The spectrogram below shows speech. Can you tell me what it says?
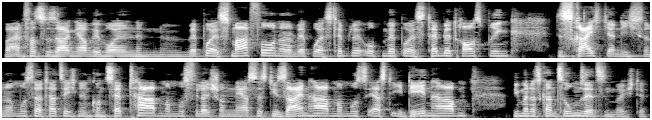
Weil einfach zu sagen, ja, wir wollen ein WebOS Smartphone oder ein WebOS Tablet, Open WebOS Tablet rausbringen, das reicht ja nicht, sondern man muss da tatsächlich ein Konzept haben, man muss vielleicht schon ein erstes Design haben, man muss erste Ideen haben wie man das Ganze umsetzen möchte.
